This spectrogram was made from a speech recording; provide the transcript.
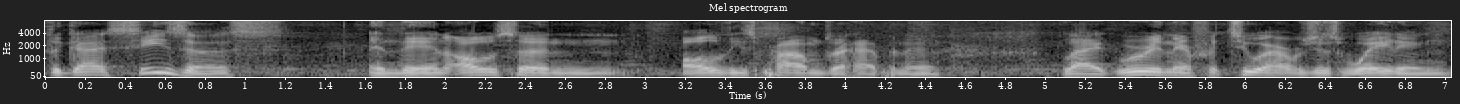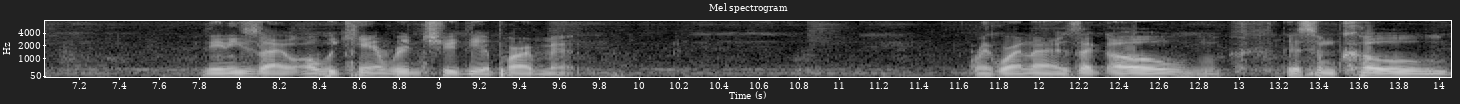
The guy sees us, and then all of a sudden, all of these problems are happening. Like we were in there for two hours just waiting. Then he's like, "Oh, we can't rent you the apartment." Like why not? It's like, "Oh, there's some code.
